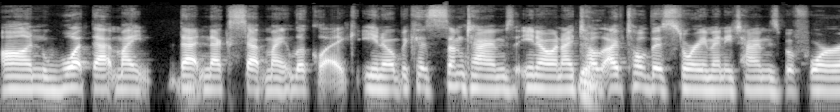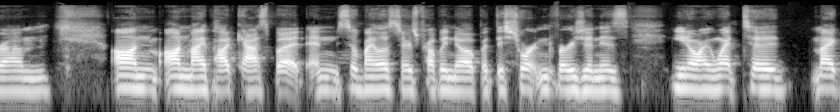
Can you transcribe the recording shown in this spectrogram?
on what that might that next step might look like you know because sometimes you know and i tell yeah. i've told this story many times before um on on my podcast but and so my listeners probably know it but the shortened version is you know i went to my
